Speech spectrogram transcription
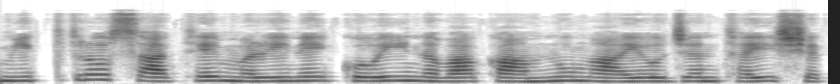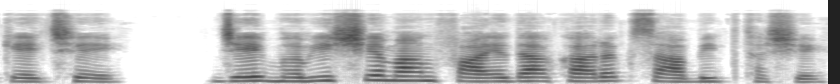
મિત્રો સાથે મળીને કોઈ નવા કામનું આયોજન થઈ શકે છે, જે ભવિષ્યમાં ફાયદાકારક સાબિત થશે.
